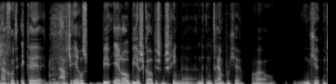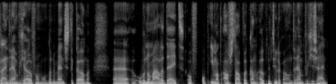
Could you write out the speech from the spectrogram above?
Nou goed, ik, eh, een avondje Eros, bi- Ero-bioscoop is misschien eh, een, een drempeltje. Moet je een klein drempeltje over om onder de mensen te komen. Eh, op een normale date of op iemand afstappen kan ook natuurlijk al een drempeltje zijn.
